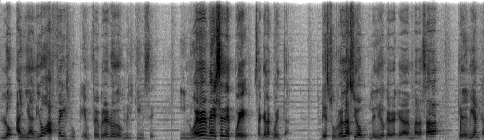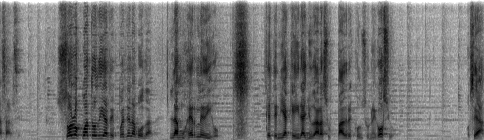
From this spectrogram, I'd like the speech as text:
lo añadió a Facebook en febrero de 2015 y nueve meses después, saque la cuenta, de su relación le dijo que había quedado embarazada, que debían casarse. Solo cuatro días después de la boda, la mujer le dijo que tenía que ir a ayudar a sus padres con su negocio. O sea,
